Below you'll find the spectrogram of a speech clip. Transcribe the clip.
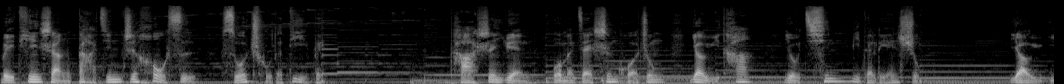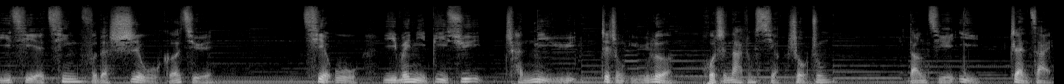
为天上大金之后嗣所处的地位。他深愿我们在生活中要与他有亲密的联属。要与一切轻浮的事物隔绝，切勿以为你必须沉溺于这种娱乐或是那种享受中。当决意站在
